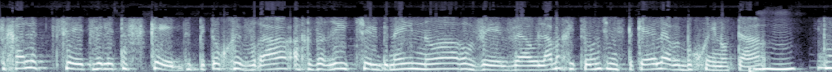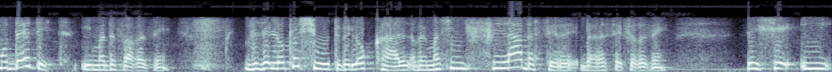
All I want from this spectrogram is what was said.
צריכה לצאת ולתפקד בתוך חברה אכזרית של בני נוער ו- והעולם החיצון שמסתכל עליה ובוחן אותה, מתמודדת עם הדבר הזה. וזה לא פשוט ולא קל, אבל מה שנפלא בסר... בספר הזה, זה שהיא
